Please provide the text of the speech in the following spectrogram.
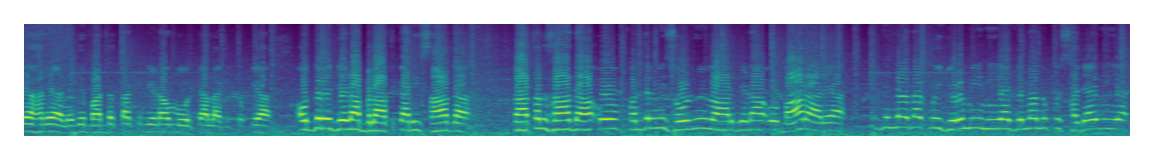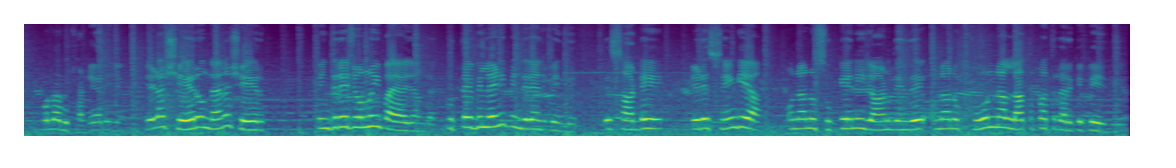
ਕਿ ਹਰਿਆਣੇ ਦੇ ਬਾਰਡਰ ਤੱਕ ਜਿਹੜਾ ਉਹ ਮੋਰਚਾ ਲੱਗ ਚੁੱਕਿਆ। ਉਧਰ ਜਿਹੜਾ ਬਲਾਤਕਾਰੀ ਸਾਧ ਆ, ਕਾਤਲ ਸਾਧ ਆ, ਉਹ 15ਵੀਂ 16ਵੀਂ ਵਾਰ ਜਿਹੜਾ ਉਹ ਬਾਹਰ ਆ ਰਿਹਾ ਤੇ ਜਿਨ੍ਹਾਂ ਦਾ ਕੋਈ ਜੁਰਮ ਹੀ ਨਹੀਂ ਆ, ਜਿਨ੍ਹਾਂ ਨੂੰ ਕੋਈ ਸਜ਼ਾ ਹੀ ਨਹੀਂ ਆ, ਉਹਨਾਂ ਨੂੰ ਛੱਡਿਆ ਨਹੀਂ ਜਾਂਦਾ। ਜਿਹੜਾ ਸ਼ੇਰ ਹੁੰਦਾ ਨਾ ਸ਼ੇਰ, ਪਿੰਜਰੇ 'ਚ ਉਹਨੂੰ ਹੀ ਪਾਇਆ ਜਾਂਦਾ। ਕੁੱਤੇ ਬਿੱਲੇ ਨਹੀਂ ਪਿੰਜਰਿਆਂ 'ਚ ਪੈਂਦੇ। ਤੇ ਸਾਡੇ ਜਿਹੜੇ ਸਿੰਘ ਆ, ਉਹਨਾਂ ਨੂੰ ਸੁੱਕੇ ਨਹੀਂ ਜਾਣ ਦਿੰਦੇ, ਉਹਨਾਂ ਨੂੰ ਖੂਨ ਨਾਲ ਲੱਤ-ਪੱਤ ਕਰਕੇ ਭੇਜਦੇ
